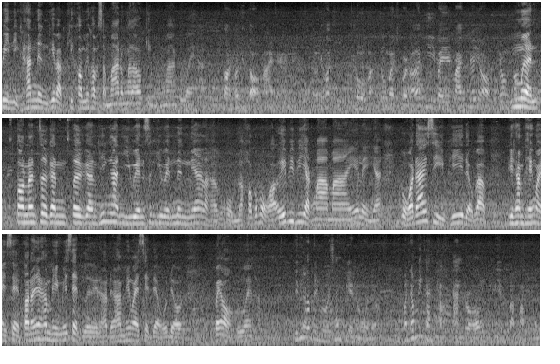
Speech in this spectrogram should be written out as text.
ปินอีกท่านหนึ่งที่แบบที่เขามีความสามารถมากๆแล้วก็เก่งมากๆด้วยครับตอนเขาติดต่อมาเนี่ย โทรมาโทรมาชวนว่าเออทีไปมาช่วยออกช่องเหมือนตอนนั้นเจอกันเจอกันที่งานอีเวนต์ซึ่งอีเวนต์หนึ่งเนี่ยแหละครับผมแล้วเขาก็บอกว่าเอ้ยพี่พี่อยากมาไหมอะไรอย่างเงี้ยบอกว่าได้สิพี่เดี๋ยวแบบพี่ทำเพลงใหม่เสร็จตอนนั้นยังทำเพลงไม่เสร็จเลยนะครับเดี๋ยวทำเพลงใหม่เสร็จเดี๋ยวเดี๋ยวไปออกด้วยครับ ทีนี้ก็เป็นเวอร์ชันเปียโนเนอะมันต้องมีการปรับการร้องเปลี่ยนปรับปรับปรุง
